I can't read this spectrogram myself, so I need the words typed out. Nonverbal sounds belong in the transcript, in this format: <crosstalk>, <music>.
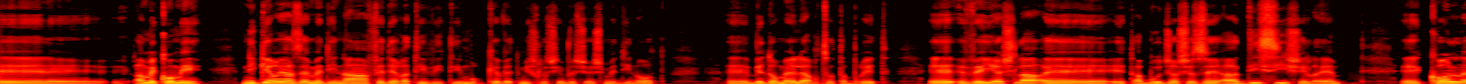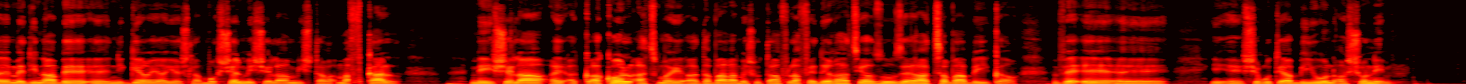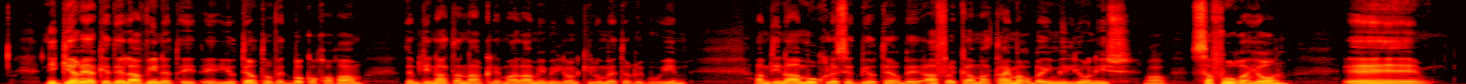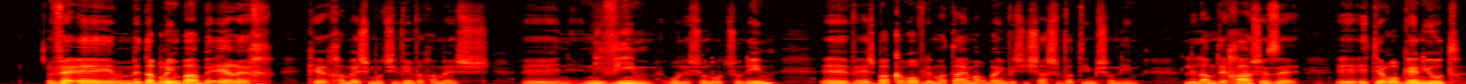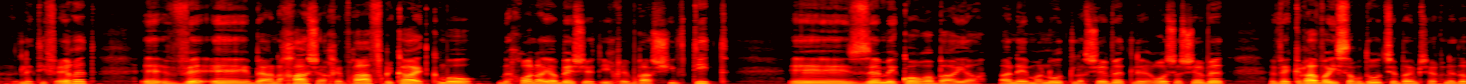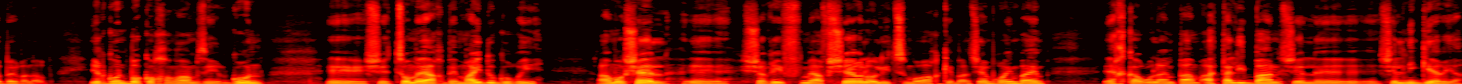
המקומי. ניגריה זה מדינה פדרטיבית, היא מורכבת מ-36 מדינות, אה, בדומה לארצות הברית, אה, ויש לה את אבוג'ה שזה ה-DC שלהם. כל מדינה בניגריה יש לה מושל משלה, משטרה, מפכ"ל משלה, הכל עצמאי. הדבר המשותף לפדרציה הזו זה הצבא בעיקר, ושירותי הביון השונים. ניגריה, כדי להבין את, אה, יותר טוב את בוקו חראם, זה מדינת ענק, למעלה ממיליון קילומטר רבועים. המדינה המאוכלסת ביותר באפריקה, 240 מיליון איש וואו. ספור המון. היום. אה, ומדברים בה בערך כ-575 אה, ניבים או לשונות שונים, אה, ויש בה קרוב ל-246 שבטים שונים. ללמדך שזה אה, הטרוגניות לתפארת, אה, ובהנחה שהחברה האפריקאית, כמו בכל היבשת, היא חברה שבטית, אה, זה מקור הבעיה. הנאמנות לשבט, לראש השבט, וקרב ההישרדות שבהמשך נדבר עליו. ארגון בוקו חראם זה ארגון אה, שצומח במיידוגורי. המושל אה, שריף מאפשר לו לצמוח, כיוון שהם רואים בהם, איך קראו להם פעם? הטליבן של, אה, של ניגריה.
